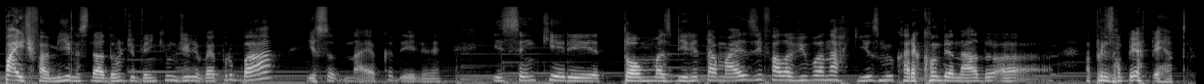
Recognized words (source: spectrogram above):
pai de família, um cidadão de bem, que um dia ele vai pro bar. Isso na época dele, né? e sem querer toma umas birita a mais e fala viva o anarquismo e o cara é condenado a, a prisão perpétua.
